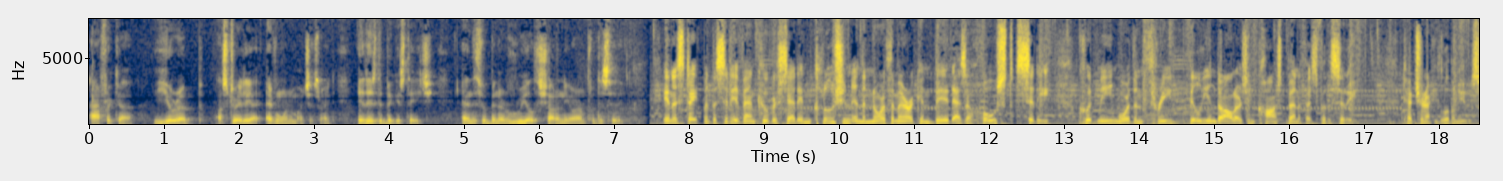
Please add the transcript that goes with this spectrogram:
Africa, Europe, Australia, everyone watches, right? It is the biggest stage. And this would have been a real shot in the arm for the city. In a statement, the City of Vancouver said inclusion in the North American bid as a host city could mean more than $3 billion in cost benefits for the city. Ted Chernecki, Global News.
